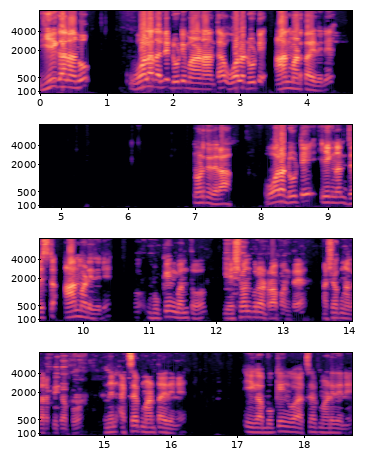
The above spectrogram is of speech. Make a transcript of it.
ಈಗ ನಾನು ಓಲಾದಲ್ಲಿ ಡ್ಯೂಟಿ ಮಾಡೋಣ ಅಂತ ಓಲಾ ಡ್ಯೂಟಿ ಆನ್ ಮಾಡ್ತಾ ಇದ್ದೀನಿ. ನೋಡ್ತಿದ್ದೀರಾ? ಓಲಾ ಡ್ಯೂಟಿ ಈಗ ನಾನು ಜಸ್ಟ್ ಆನ್ ಮಾಡಿದ್ದೀನಿ. ಬುಕ್ಕಿಂಗ್ ಬಂತು. ಯಶವಂತಪುರ ಡ್ರಾಪ್ ಅಂತೆ. ಅಶೋಕ್ ನಗರ ಪಿಕಪ್ ನೀನು ಅಕ್ಸೆಪ್ಟ್ ಮಾಡ್ತಾ ಇದ್ದೀನಿ. ಈಗ ಬುಕ್ಕಿಂಗು ಅಕ್ಸೆಪ್ಟ್ ಮಾಡಿದ್ದೀನಿ.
